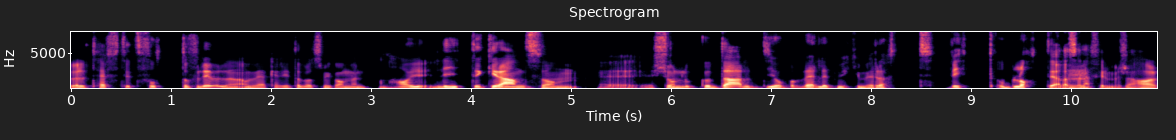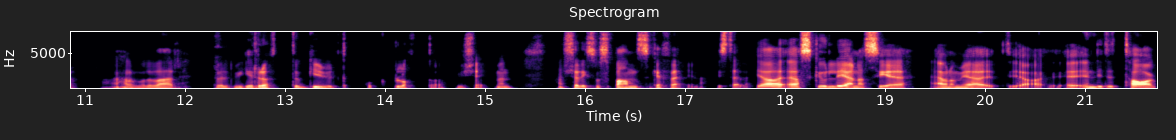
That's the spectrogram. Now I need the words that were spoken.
väldigt häftigt foto, för det är väl en, om vi kanske inte pratat så mycket om, men han har ju lite grann som eh, Jean-Luc Godard jobbar väldigt mycket med rött, vitt och blått i alla Mm. sina filmer, så har Almodovar väldigt mycket rött och gult och blått då, i och för sig. Men han kör liksom spanska färgerna istället. Jag, jag skulle gärna se, även om jag, ja, en litet tag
